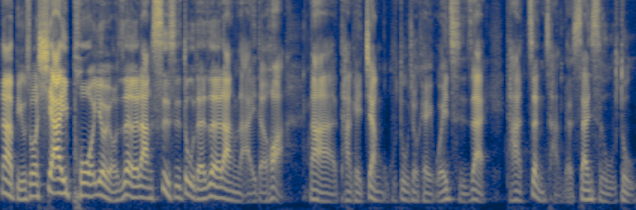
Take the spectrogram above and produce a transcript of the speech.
那比如说下一波又有热浪四十度的热浪来的话，那它可以降五度，就可以维持在它正常的三十五度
